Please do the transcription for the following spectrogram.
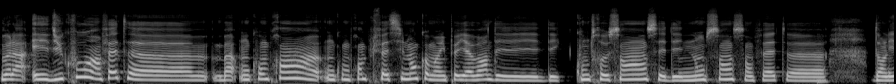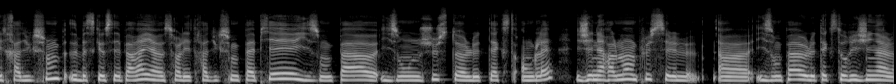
Voilà, et du coup, en fait, euh, bah, on, comprend, on comprend plus facilement comment il peut y avoir des, des contresens et des non-sens, en fait, euh, dans les traductions. Parce que c'est pareil, euh, sur les traductions papier, ils ont, pas, euh, ils ont juste le texte anglais. Généralement, en plus, c'est le- euh, ils n'ont pas le texte original.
